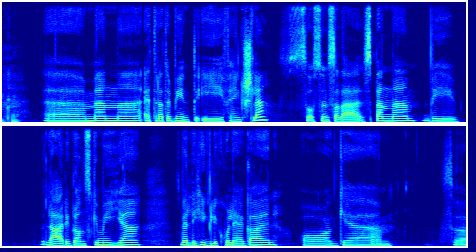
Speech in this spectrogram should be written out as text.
Ok. Eh, Men eh, etter at jeg begynte i fengselet, så syns jeg det er spennende. Vi lærer ganske mye. Veldig hyggelige kollegaer. Og eh, så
